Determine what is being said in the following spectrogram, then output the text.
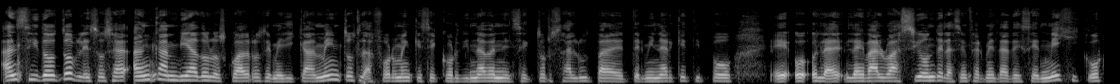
han sido dobles, o sea, han cambiado los cuadros de medicamentos, la forma en que se coordinaba en el sector salud para determinar qué tipo, eh, o la, la evaluación de las enfermedades en México,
